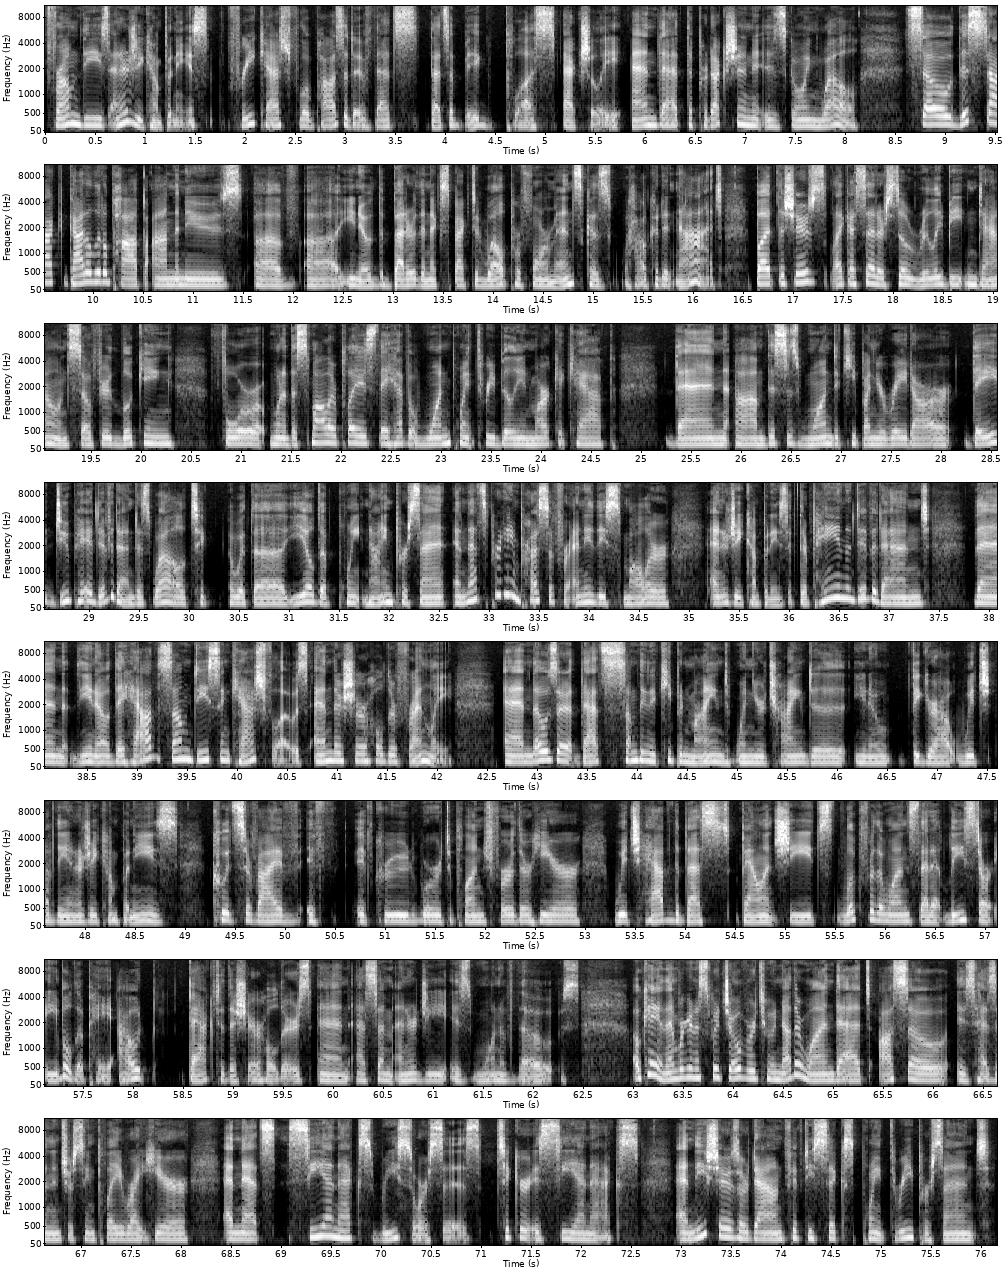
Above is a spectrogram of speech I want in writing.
from these energy companies free cash flow positive that's that's a big plus actually and that the production is going well so this stock got a little pop on the news of uh, you know the better than expected well performance because how could it not but the shares like i said are still really beaten down so if you're looking for one of the smaller plays they have a 1.3 billion market cap then um, this is one to keep on your radar. They do pay a dividend as well to, with a yield of 0.9%. And that's pretty impressive for any of these smaller energy companies. If they're paying a dividend, then you know they have some decent cash flows and they're shareholder friendly and those are that's something to keep in mind when you're trying to you know figure out which of the energy companies could survive if if crude were to plunge further here, which have the best balance sheets. Look for the ones that at least are able to pay out back to the shareholders, and SM Energy is one of those. Okay, and then we're going to switch over to another one that also is has an interesting play right here, and that's CNX Resources. Ticker is CNX, and these shares are down 56.3 percent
